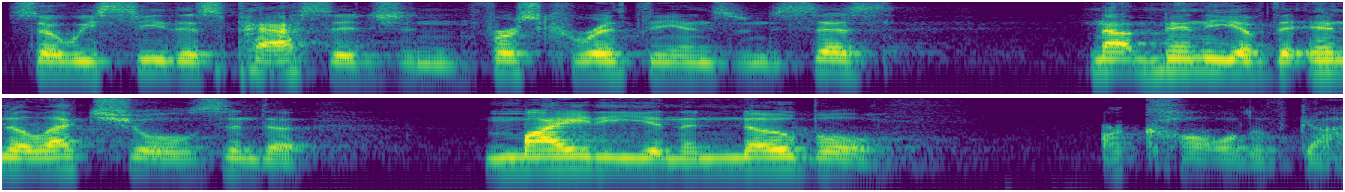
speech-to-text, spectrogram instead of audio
So we see this passage in 1 Corinthians, and it says, Not many of the intellectuals and the mighty and the noble are called of God.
